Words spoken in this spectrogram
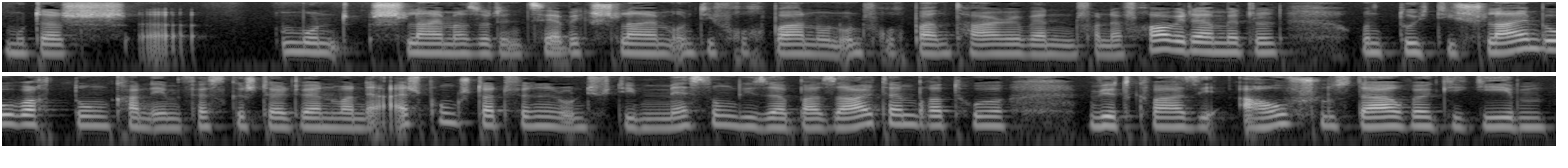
Muttersch, äh, Mundschleim, also den Zervixschleim und die fruchtbaren und unfruchtbaren Tage werden von der Frau wieder ermittelt. Und durch die Schleimbeobachtung kann eben festgestellt werden, wann der Eisprung stattfindet. Und durch die Messung dieser Basaltemperatur wird quasi Aufschluss darüber gegeben,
